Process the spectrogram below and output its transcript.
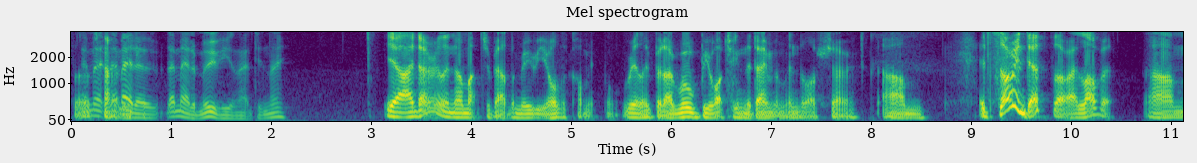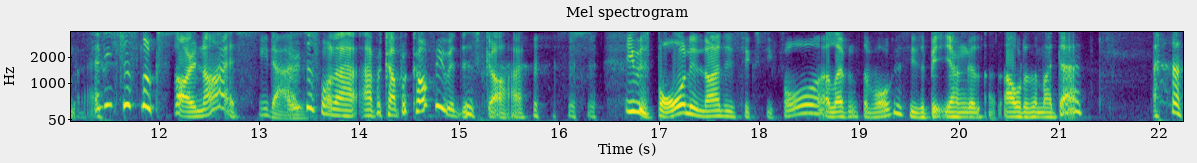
So They made, they, made a, they made a movie in that, didn't they? Yeah, I don't really know much about the movie or the comic book, really, but I will be watching the Damon Lindelof show. Um, it's so in depth, though. I love it. Um, and he just looks so nice. He does. I just want to have a cup of coffee with this guy. he was born in 1964, 11th of August. He's a bit younger, older than my dad.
